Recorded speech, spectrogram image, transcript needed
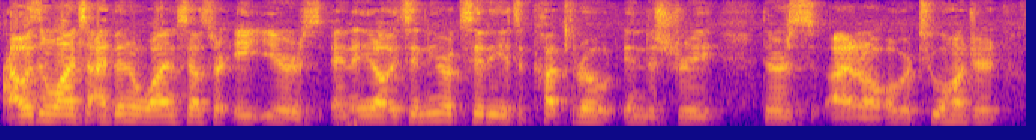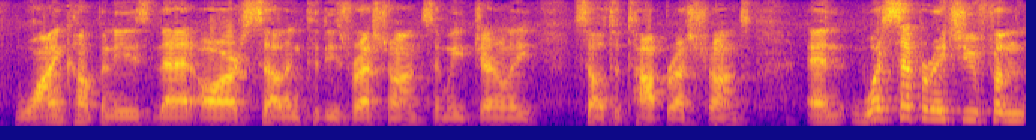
I was in wine. I've been in wine sales for eight years, and you know it's in New York City. It's a cutthroat industry. There's I don't know over 200 wine companies that are selling to these restaurants, and we generally sell to top restaurants. And what separates you from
